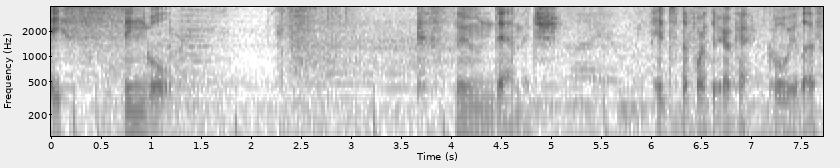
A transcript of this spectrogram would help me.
a single Cthulhu damage hits the 4-3. Okay, cool, we live.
